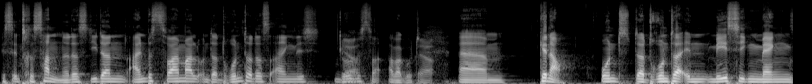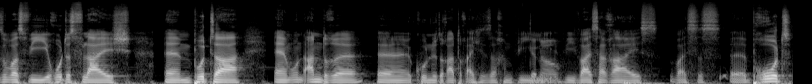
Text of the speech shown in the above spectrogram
Ist interessant, ne? Dass die dann ein bis zweimal und darunter das eigentlich null Ja. bis zwei. Aber gut. Ja. Ähm, genau. Und darunter in mäßigen Mengen sowas wie rotes Fleisch, ähm, Butter ähm, und andere äh, kohlenhydratreiche Sachen wie, Genau. wie weißer Reis, weißes äh, Brot,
